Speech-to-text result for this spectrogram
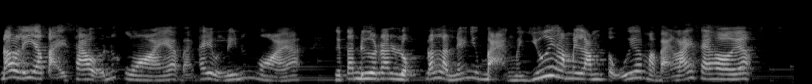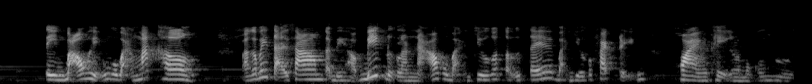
Đó là lý do tại sao ở nước ngoài á, bạn thấy bạn đi nước ngoài á, người ta đưa ra luật đó là nếu như bạn mà dưới 25 tuổi á, mà bạn lái xe hơi á tiền bảo hiểm của bạn mắc hơn. Bạn có biết tại sao không? Tại vì họ biết được là não của bạn chưa có tử tế bạn chưa có phát triển hoàn thiện là một con người.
